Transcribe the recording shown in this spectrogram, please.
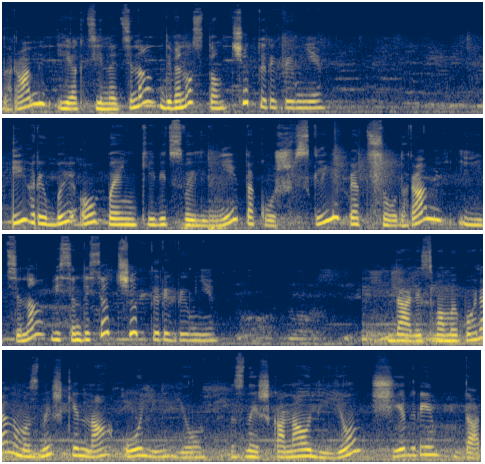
грамів і акційна ціна 94 гривні. І гриби опенькі від свиліні також в склі 500 грамів і ціна 84 гривні. Далі з вами поглянемо знижки на олію. Знижка на олію щедрий дар.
